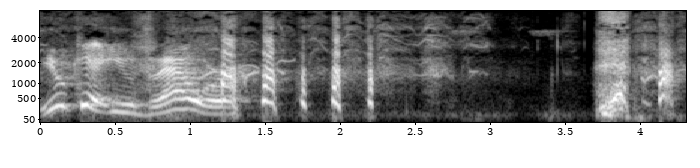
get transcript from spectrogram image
You can't use that word."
